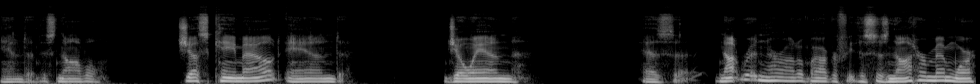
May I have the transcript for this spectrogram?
And uh, this novel just came out, and Jo Ann has uh, not written her autobiography. This is not her memoir,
